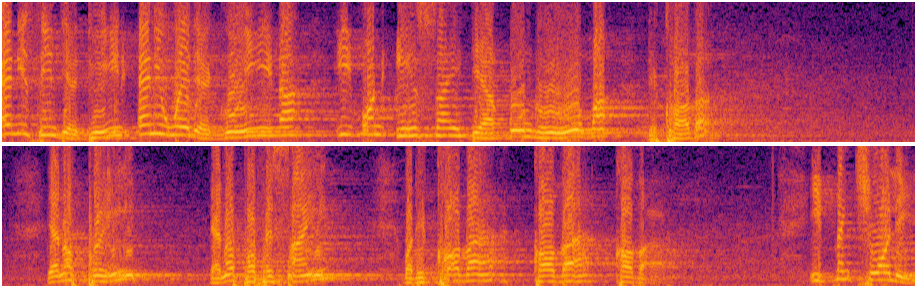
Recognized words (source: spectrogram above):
Anything they're doing, anywhere they're going, even inside their own room, they cover. They're not praying. They're not prophesying but they cover, cover, cover. Eventually,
